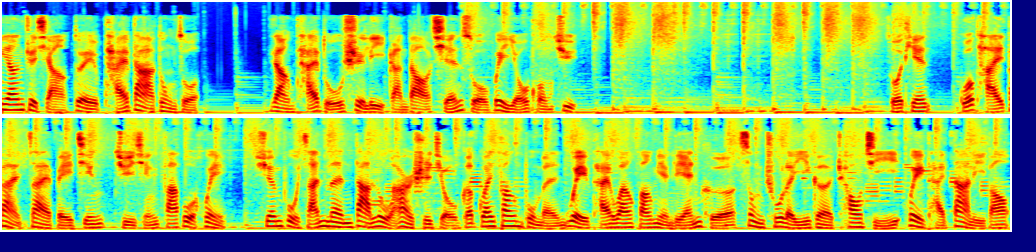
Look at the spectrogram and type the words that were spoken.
央这项对台大动作，让台独势力感到前所未有恐惧。昨天，国台办在北京举行发布会，宣布咱们大陆二十九个官方部门为台湾方面联合送出了一个超级惠台大礼包，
